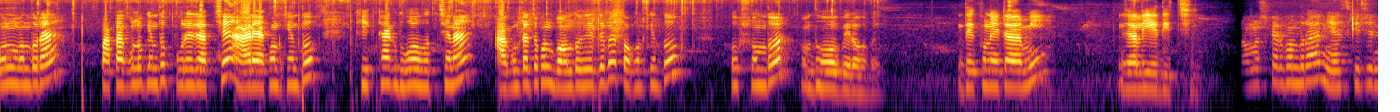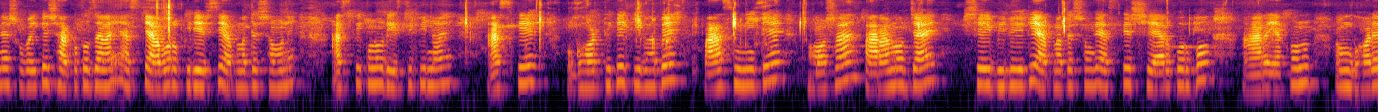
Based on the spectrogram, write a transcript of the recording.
কোন বন্ধুরা, পাতাগুলো কিন্তু পুড়ে যাচ্ছে আর এখন কিন্তু ঠিকঠাক ধোয়া হচ্ছে না। আগুনটা যখন বন্ধ হয়ে যাবে তখন কিন্তু খুব সুন্দর ধোয়া বেরো হবে। দেখুন এটা আমি জ্বালিয়ে দিচ্ছি। নমস্কার বন্ধুরা, নিয়াজ কিচেনে সবাইকে স্বাগত জানাই। আজকে আবারও ফিরে এসেছি আপনাদের সামনে। আজকে কোনো রেসিপি নয়। আজকে ঘর থেকে কীভাবে পাঁচ মিনিটে মশা তাড়ানো যায় সেই ভিডিওটি আপনাদের সঙ্গে আজকে শেয়ার করব। আর এখন ঘরে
